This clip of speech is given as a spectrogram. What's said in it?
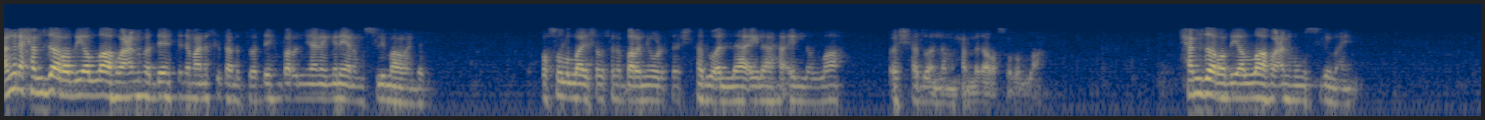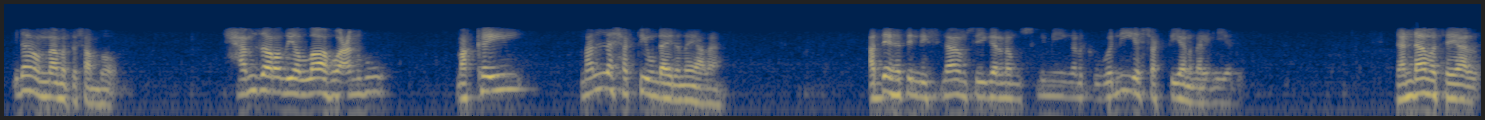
അങ്ങനെ ഹംസ റബി അള്ളാഹു അൻഹു അദ്ദേഹത്തിന്റെ മനസ്സ് തണുത്തു. അദ്ദേഹം പറഞ്ഞു ഞാൻ എങ്ങനെയാണ് മുസ്ലിം ആവേണ്ടത്? സ്വല്ലല്ലാഹു അലൈഹി വസല്ലം പറഞ്ഞു കൊടുത്തു അഷ്ഹദു ഇലാഹ ഇല്ലല്ലാഹ് അഷ്ഹദു അന്ന മുഹമ്മദ റസൂലുള്ളാഹ് ഹംസ റബി അള്ളാഹു അൻഹു മുസ്ലിമായി. ഇതാണ് ഒന്നാമത്തെ സംഭവം. ഹംസ റബി അള്ളാഹു അൻഹു മക്കയിൽ നല്ല ശക്തി ഉണ്ടായിരുന്നയാളാണ്. അദ്ദേഹത്തിന്റെ ഇസ്ലാം സ്വീകരണം മുസ്ലിമീങ്ങൾക്ക് വലിയ ശക്തിയാണ് നൽകിയത്. രണ്ടാമത്തെയാൾ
